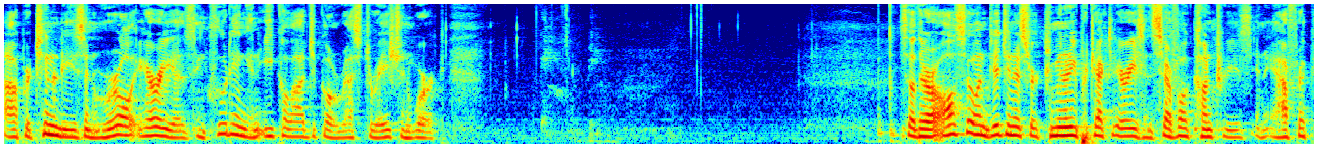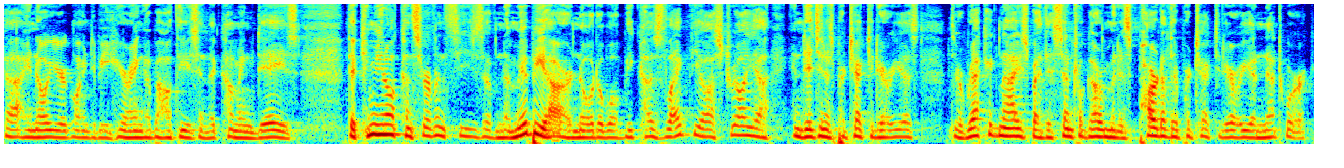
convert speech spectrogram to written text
opportunities in rural areas, including in ecological restoration work. So there are also indigenous or community protected areas in several countries in Africa. I know you're going to be hearing about these in the coming days. The communal conservancies of Namibia are notable because, like the Australia indigenous protected areas, they're recognized by the central government as part of the protected area network.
